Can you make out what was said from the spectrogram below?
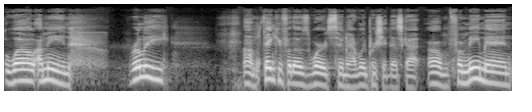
Well, I mean, really, um, thank you for those words too, man. I really appreciate that, Scott. Um, for me, man,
